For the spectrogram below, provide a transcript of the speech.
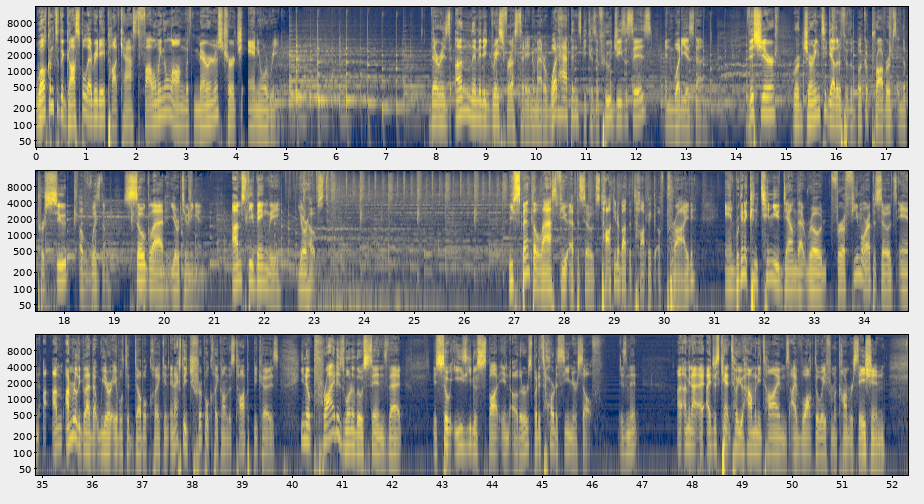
Welcome to the Gospel Everyday podcast, following along with Mariners Church annual read. There is unlimited grace for us today, no matter what happens, because of who Jesus is and what he has done. This year, we're journeying together through the book of Proverbs in the pursuit of wisdom. So glad you're tuning in. I'm Steve Bingley, your host. We've spent the last few episodes talking about the topic of pride, and we're going to continue down that road for a few more episodes. And I'm, I'm really glad that we are able to double click and, and actually triple click on this topic because, you know, pride is one of those sins that is so easy to spot in others, but it's hard to see in yourself, isn't it? I, I mean, I, I just can't tell you how many times I've walked away from a conversation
